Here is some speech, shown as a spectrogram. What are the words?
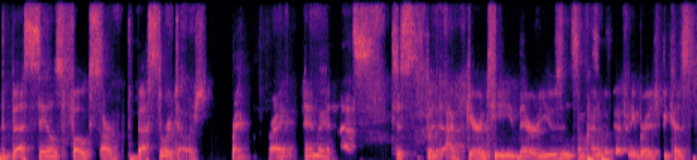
the best sales folks are the best storytellers. Right. Right. And, right. and that's just but I guarantee they're using some kind of epiphany bridge because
